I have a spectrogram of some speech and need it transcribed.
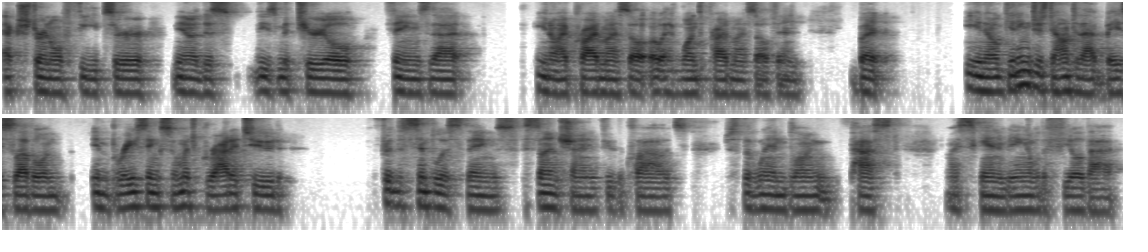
external feats or you know this these material things that you know I pride myself oh I had once pride myself in. But you know getting just down to that base level and embracing so much gratitude for the simplest things the sun shining through the clouds just the wind blowing past my skin and being able to feel that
